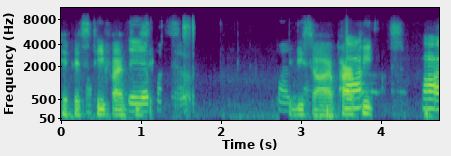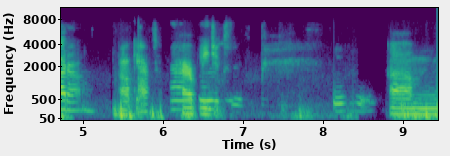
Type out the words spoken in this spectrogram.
If it's T5, T6, these are paraplegics. Para. Okay, so paraplegics. Mhm. um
